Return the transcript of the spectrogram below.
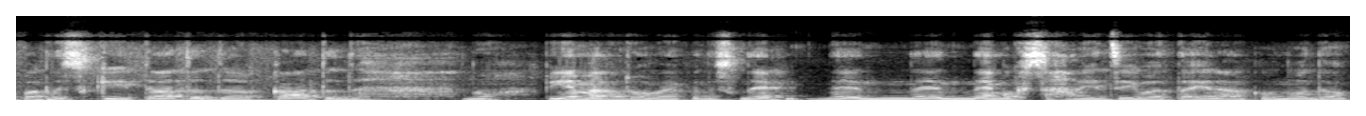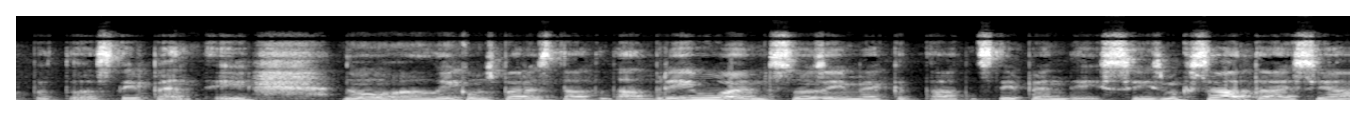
Faktiski tā tad, kā tad nu, piemēro vai faktiski ne, ne, ne, nemaksā iedzīvotāju ienākumu nodokli par to stipendiju. Nu, likums parasti tātad atbrīvojam, tas nozīmē, ka tātad stipendijas izmaksātājs, jā,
